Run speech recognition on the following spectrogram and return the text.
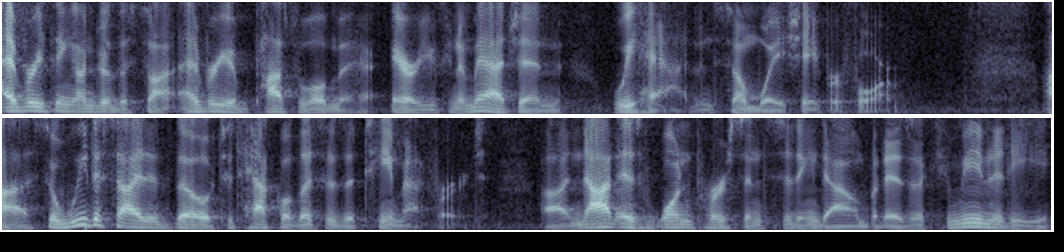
everything under the sun, every possible error you can imagine we had in some way, shape, or form. Uh, so we decided, though, to tackle this as a team effort, uh, not as one person sitting down, but as a community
